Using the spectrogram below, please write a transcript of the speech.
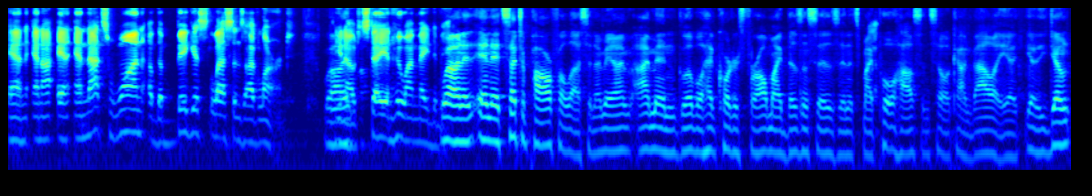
And, and, I, and, and that's one of the biggest lessons I've learned. Well, you know, to stay in who I'm made to be. Well, and, it, and it's such a powerful lesson. I mean, I'm I'm in global headquarters for all my businesses, and it's my pool house in Silicon Valley. I, you know, you don't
